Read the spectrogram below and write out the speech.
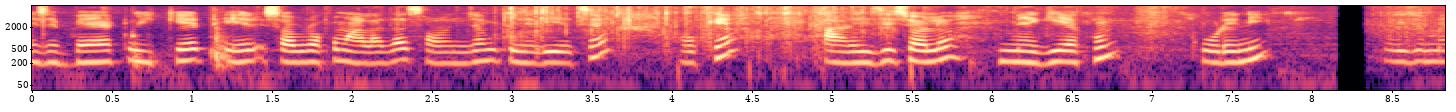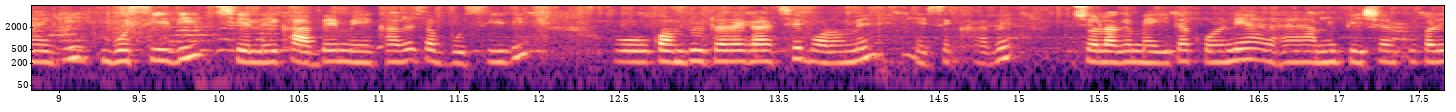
এই যে ব্যাট উইকেট এর সব রকম আলাদা সরঞ্জাম কিনে দিয়েছে ওকে। আর এই যে চলো, ম্যাগি এখন করে নিই ওই যে ম্যাগি বসিয়ে দিই, ছেলে খাবে, মেয়ে খাবে, সব বসিয়ে দিই। ও কম্পিউটারে গেছে, বড় মেয়ে, এসে খাবে। চল আগে ম্যাগিটা করে নিই আর হ্যাঁ আমি প্রেশার কুকারে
